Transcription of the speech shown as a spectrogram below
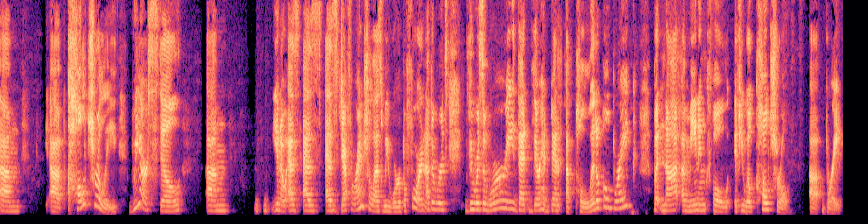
um, uh, culturally, we are still, um, you know, as as as deferential as we were before. In other words, there was a worry that there had been a political break, but not a meaningful, if you will, cultural uh, break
